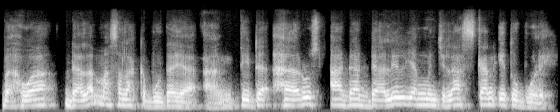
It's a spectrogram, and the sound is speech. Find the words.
bahwa dalam masalah kebudayaan tidak harus ada dalil yang menjelaskan itu boleh.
